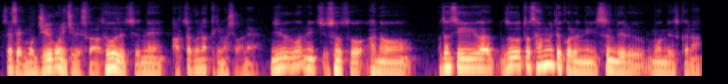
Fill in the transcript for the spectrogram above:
先生もう15日ですがそうですよね。暖かくなってきましたかね？15日、そうそう、あの、私はずっと寒いところに住んでるもんですから、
